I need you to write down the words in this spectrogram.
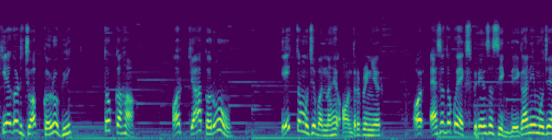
कि अगर जॉब करो भी तो कहा? और क्या करूँ? एक तो मुझे बनना है ऑन्टरप्रीनियर और ऐसे तो कोई एक्सपीरियंस सीख देगा नहीं मुझे।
